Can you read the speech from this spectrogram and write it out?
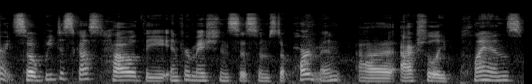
All right, so we discussed how the Information Systems Department uh, actually plans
